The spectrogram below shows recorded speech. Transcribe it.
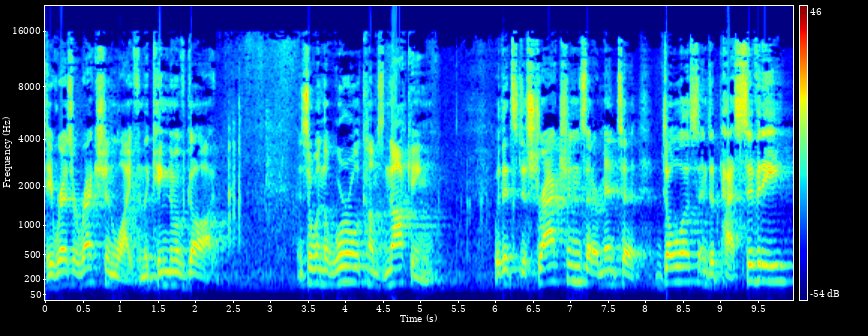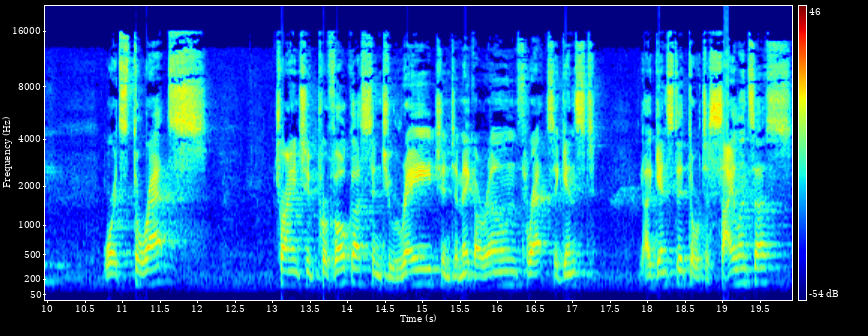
a resurrection life in the kingdom of God and so when the world comes knocking with its distractions that are meant to dull us into passivity, or its threats trying to provoke us into rage and to make our own threats against, against it or to silence us,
